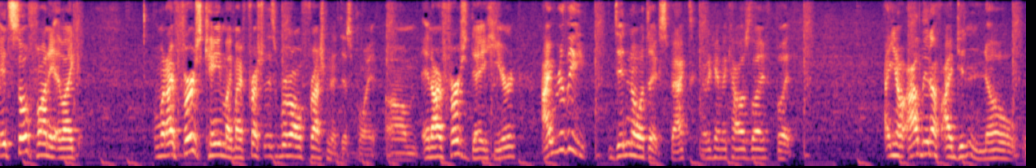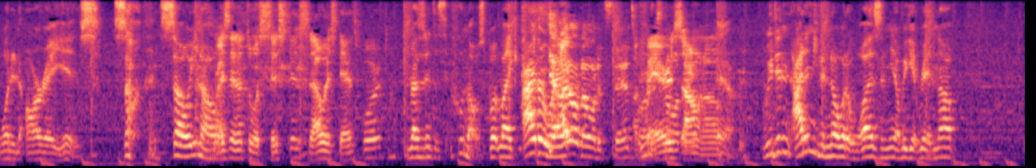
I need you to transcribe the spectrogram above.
it's so funny. Like when I first came, like my freshman, we're all freshmen at this point. Um, in our first day here, I really didn't know what to expect when it came to college life. But you know, oddly enough, I didn't know what an RA is. So, so you know, Residential assistance, is that what it stands for? resident. Who knows? But like either way, Yeah, I don't know what it stands for. Affairs? I don't know. Yeah. We didn't. I didn't even know what it was, and you know, we get written up.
